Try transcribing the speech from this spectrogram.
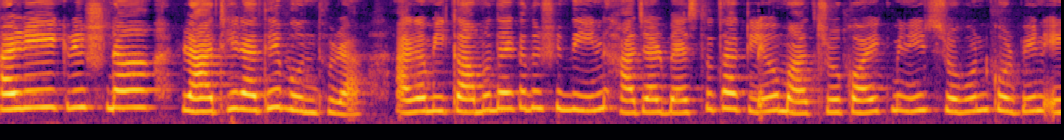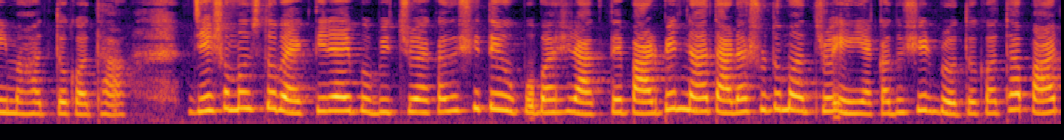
হরে কৃষ্ণা। রাধে রাধে বন্ধুরা। আগামী কামদা একাদশী দিন হাজার ব্যস্ত থাকলেও মাত্র কয়েক মিনিট শ্রবণ করবেন এই মাহাত্ম কথা। যে সমস্ত ব্যক্তিরা এই পবিত্র একাদশীতে উপবাস রাখতে পারবেন না, তারা শুধুমাত্র এই একাদশীর ব্রতকথা পাঠ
